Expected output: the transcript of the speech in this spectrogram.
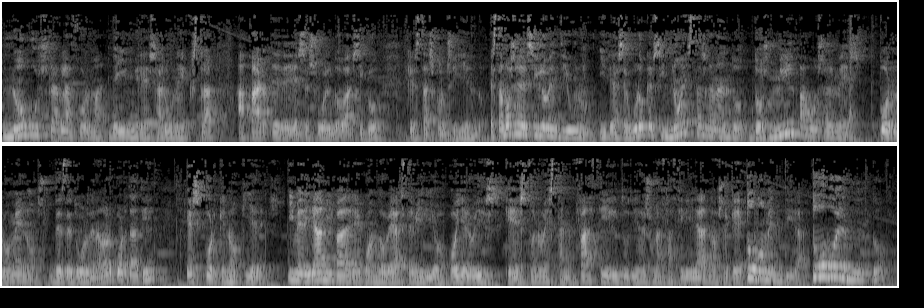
no buscar la forma de ingresar un extra aparte de ese sueldo básico que estás consiguiendo. Estamos en el siglo XXI y te aseguro que si no estás ganando 2.000 pavos al mes, por lo menos desde tu ordenador portátil, es porque no quieres. Y me dirá mi padre cuando vea este vídeo, oye Luis, que esto no es tan fácil, tú tienes una facilidad, no sé qué. Todo mentira. Todo el mundo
